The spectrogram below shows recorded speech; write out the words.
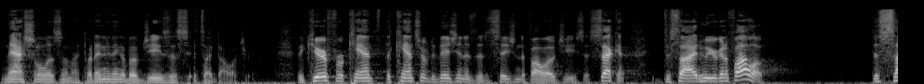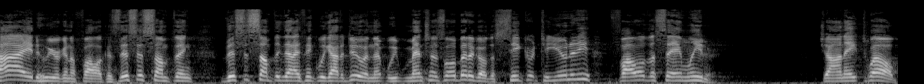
nationalism, I put anything above Jesus, it's idolatry. The cure for can- the cancer of division is the decision to follow Jesus. Second, decide who you're going to follow. Decide who you're going to follow because this is something this is something that I think we got to do and that we mentioned this a little bit ago. The secret to unity, follow the same leader. John 8:12.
